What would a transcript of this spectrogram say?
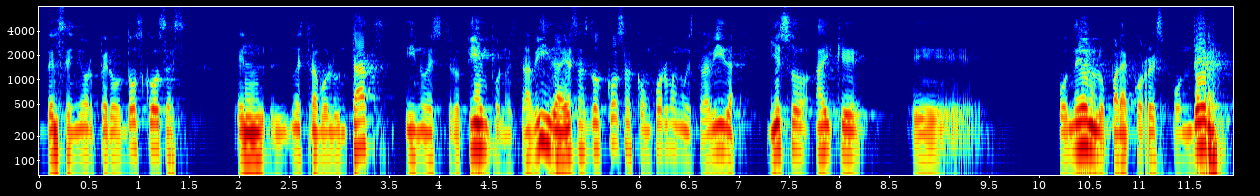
del Señor, pero dos cosas, nuestra voluntad y nuestro tiempo, nuestra vida, esas dos cosas conforman nuestra vida y eso hay que eh, ponerlo para corresponder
